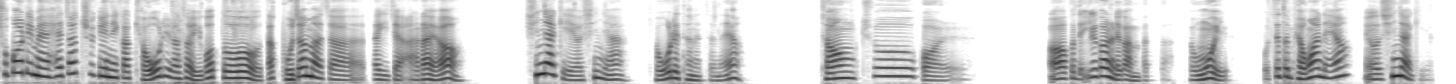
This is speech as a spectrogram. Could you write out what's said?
추월이면 해자축이니까 겨울이라서 이것도 딱 보자마자 딱 이제 알아요. 신약이에요, 신약. 겨울에 태어났잖아요. 정축월. 아, 근데 일간을 내가 안 봤다. 병오일. 어쨌든 병화네요. 이거 신약이에요.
